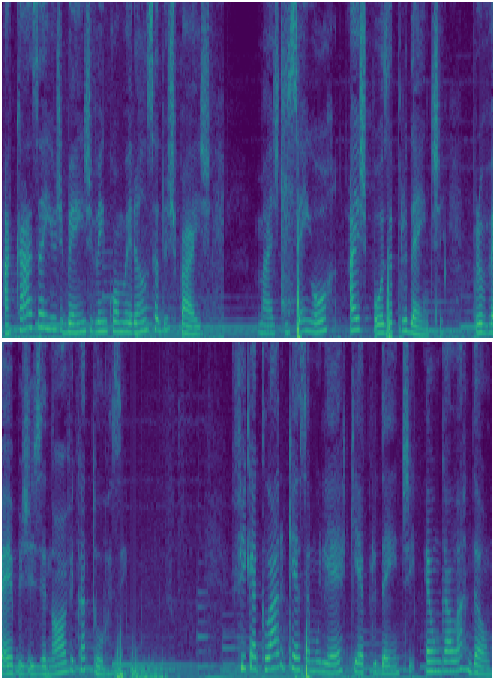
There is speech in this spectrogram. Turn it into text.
A casa e os bens vêm como herança dos pais, mas do Senhor a esposa prudente. Provérbios 19, 14. Fica claro que essa mulher que é prudente é um galardão.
